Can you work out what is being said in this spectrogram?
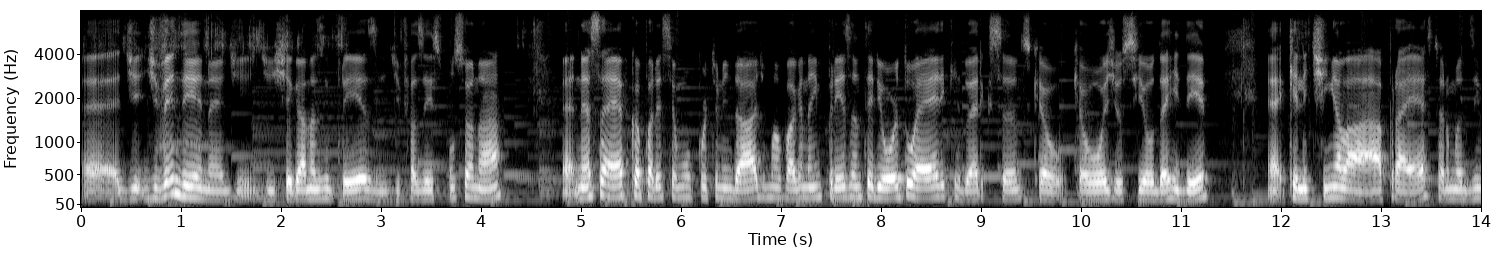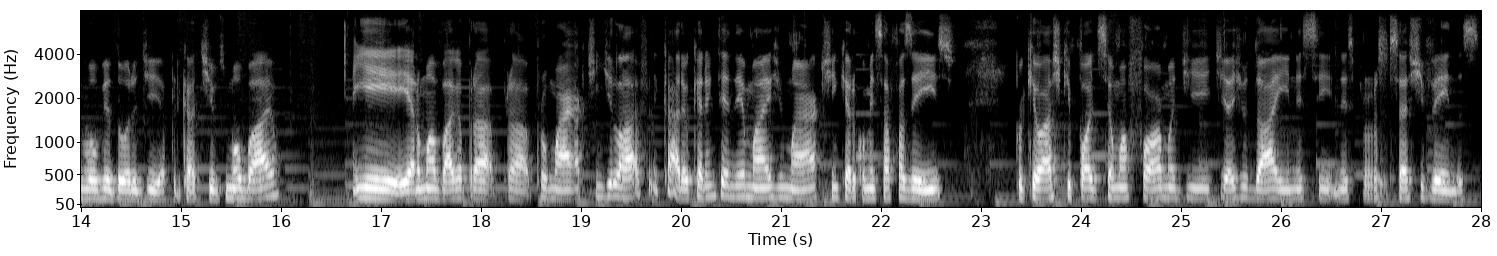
é, de, de, vender, né? De, de chegar nas empresas, de fazer isso funcionar. É, nessa época apareceu uma oportunidade, uma vaga na empresa anterior do Eric, do Eric Santos, que é, o, que é hoje o CEO da RD é, que ele tinha lá a Praesto, era uma desenvolvedora de aplicativos mobile, e era uma vaga para o marketing de lá. Eu falei, cara, eu quero entender mais de marketing, quero começar a fazer isso, porque eu acho que pode ser uma forma de, de ajudar aí nesse, nesse processo de vendas.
